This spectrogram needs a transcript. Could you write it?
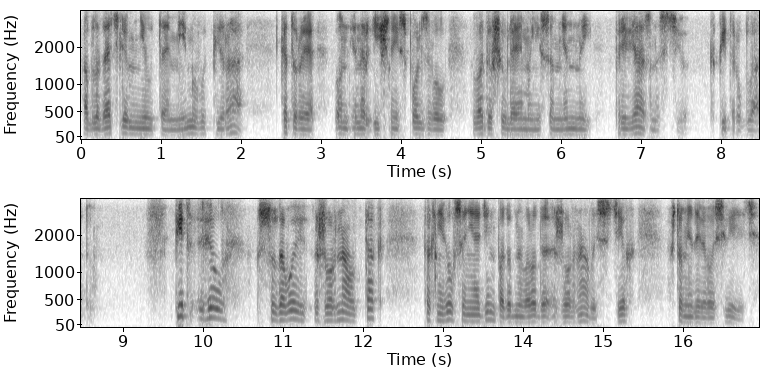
обладателем неутомимого пера, которое он энергично использовал, воодушевляемый несомненной привязанностью к Питеру Бладу. Пит вел судовой журнал так, как не велся ни один подобного рода журнал из тех, что мне довелось видеть.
